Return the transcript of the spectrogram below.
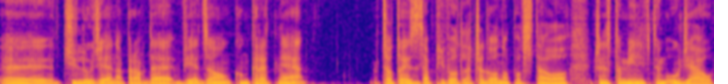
yy, ci ludzie naprawdę wiedzą konkretnie, co to jest za piwo, dlaczego ono powstało, często mieli w tym udział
